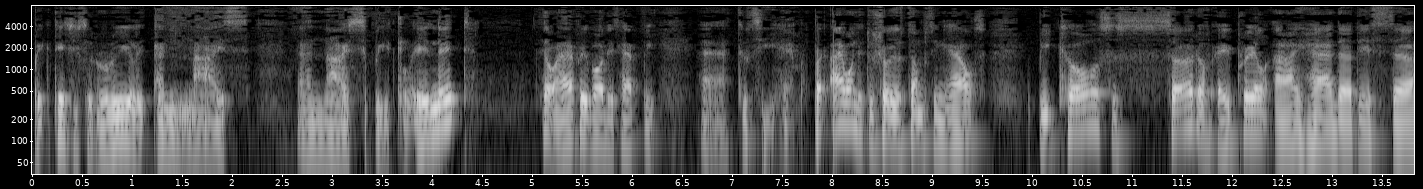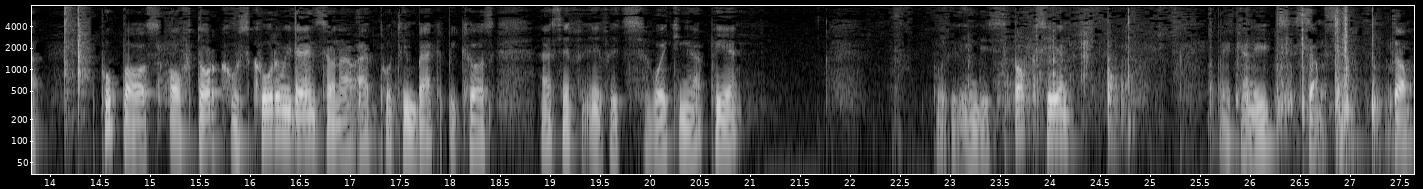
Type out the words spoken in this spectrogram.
pic. This is really a nice, a nice beetle, isn't it? So everybody's happy uh, to see him. But I wanted to show you something else because 3rd of April I had uh, this uh, pupas of Dorcus curvidens, so now I put him back because as if, if it's waking up here, put it in this box here, they can eat something. So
